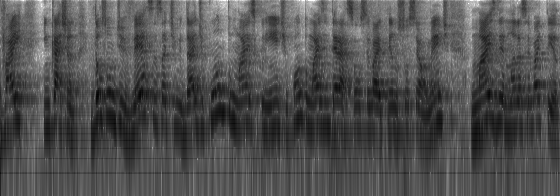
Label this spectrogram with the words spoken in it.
vai encaixando. Então são diversas atividades. Quanto mais cliente, quanto mais interação você vai tendo socialmente, mais demanda você vai tendo.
